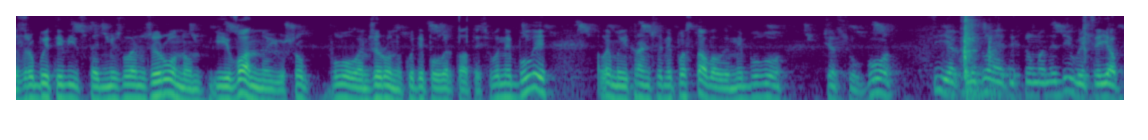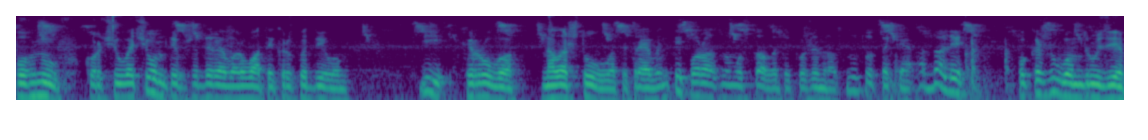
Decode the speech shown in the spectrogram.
зробити відстань між лонжероном і ванною, щоб було лонжерону куди повертатись. Вони були, але ми їх раніше не поставили, не було часу. Бо ці, як ви знаєте, хто мене дивиться, я погнув корчувачом, тим, що дерева рвати крокодилом. І херово налаштовувати треба винти по-разному ставити кожен раз. Ну то таке. А далі покажу вам, друзі,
